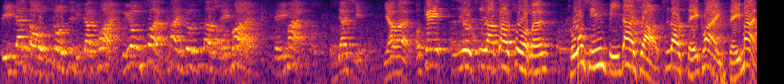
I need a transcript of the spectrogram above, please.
比较陡就是比较快，不用算，看就知道谁快谁慢。比较斜，比较快，OK，这就是要告诉我们图形比大小，知道谁快谁慢，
